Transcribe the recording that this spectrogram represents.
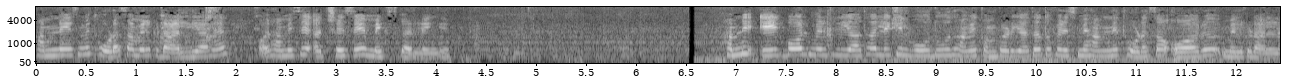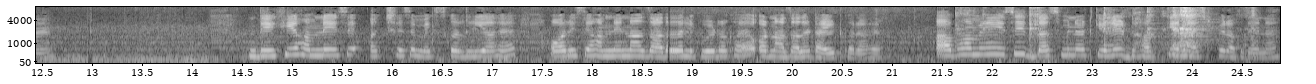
हमने इसमें थोड़ा सा मिल्क डाल लिया है और हम इसे अच्छे से मिक्स कर लेंगे। हमने एक बॉल मिल्क लिया था, लेकिन वो दूध हमें कम पड़ गया था तो फिर इसमें हमने थोड़ा सा और मिल्क डालना है। देखिए, हमने इसे अच्छे से मिक्स कर लिया है और इसे हमने ना ज़्यादा लिक्विड रखा है और ना ज़्यादा टाइट करा है। अब हमें इसे 10 मिनट के लिए ढक के रेस्ट पे रख देना है।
